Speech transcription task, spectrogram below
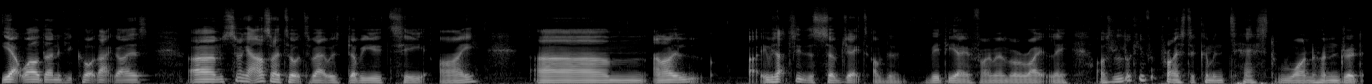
yeah, well done if you caught that, guys. Um, something else I talked about was WTI. Um, and I, it was actually the subject of the video, if I remember rightly. I was looking for price to come and test 100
